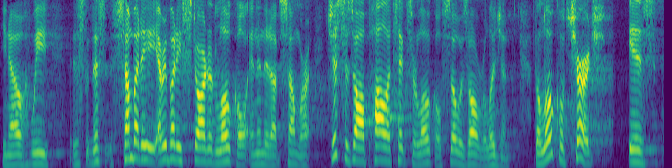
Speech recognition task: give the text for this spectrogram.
You know, we, this, this, somebody, everybody started local and ended up somewhere. Just as all politics are local, so is all religion. The local church is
